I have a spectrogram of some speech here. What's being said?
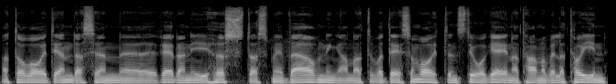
Att det har varit ända sedan eh, redan i höstas med värvningarna, att det var det som varit den stora grejen, att han har velat ta in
